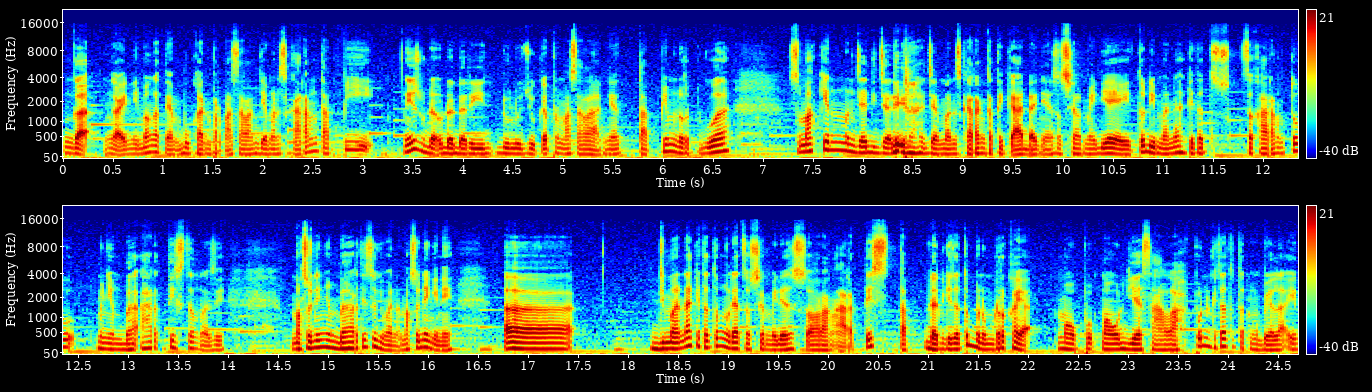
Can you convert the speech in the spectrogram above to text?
nggak nggak ini banget ya bukan permasalahan zaman sekarang tapi ini sudah udah dari dulu juga permasalahannya tapi menurut gue semakin menjadi jadilah zaman sekarang ketika adanya sosial media yaitu di mana kita tuh sekarang tuh menyembah artis tuh gak sih? Maksudnya nyembah artis tuh gimana? Maksudnya gini uh, di mana kita tuh ngeliat sosial media seseorang artis dan kita tuh bener-bener kayak mau mau dia salah pun kita tetap ngebelain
